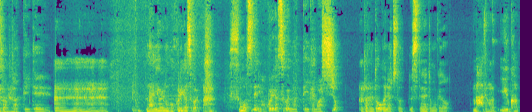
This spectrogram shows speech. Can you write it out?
そらく経っていてうん。うん。何よりも埃がすごいもうすでに埃がすごい舞っていて真っ白。多分動画にはちょっと映ってないと思うけど。まあでも床、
